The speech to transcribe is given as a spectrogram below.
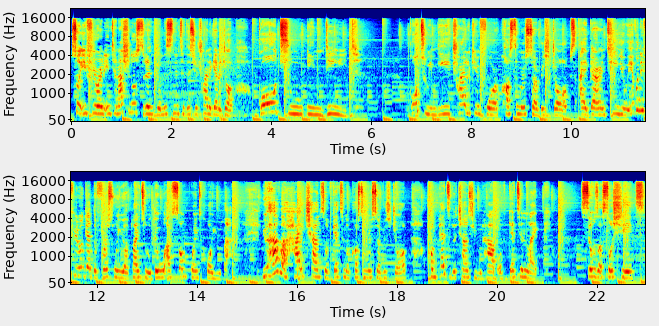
So if you're an international student, you're listening to this, you're trying to get a job, go to Indeed. go to Indeed, try looking for customer service jobs. I guarantee you, even if you don't get the first one you apply to, they will at some point call you back. You have a high chance of getting a customer service job compared to the chance you would have of getting like sales associates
